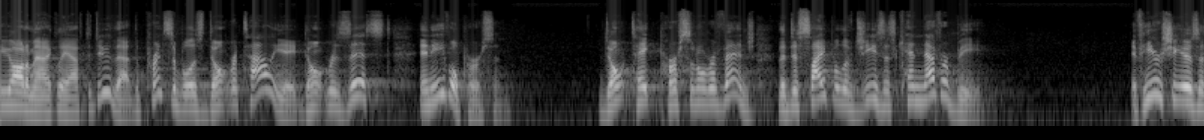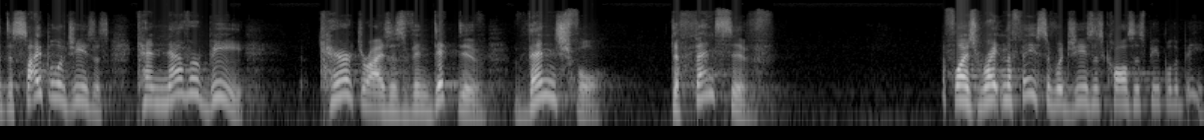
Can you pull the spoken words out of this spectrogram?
you automatically have to do that. The principle is don't retaliate, don't resist an evil person. Don't take personal revenge. The disciple of Jesus can never be. If he or she is a disciple of Jesus, can never be characterized as vindictive, vengeful, defensive. That flies right in the face of what Jesus calls his people to be.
